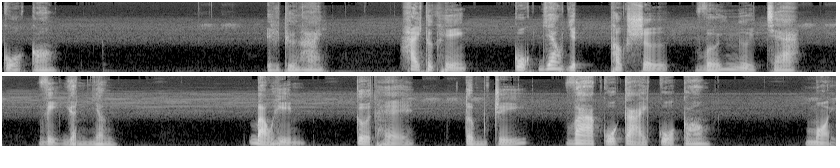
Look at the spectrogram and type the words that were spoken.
của con. Ý thứ hai, hãy thực hiện cuộc giao dịch thật sự với người cha. Vị doanh nhân bảo hiểm, cơ thể, tâm trí và của cải của con. Mọi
